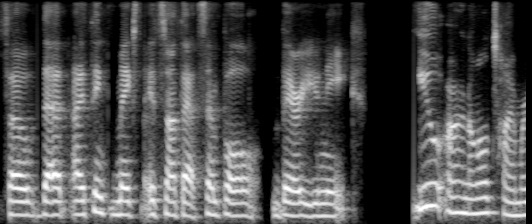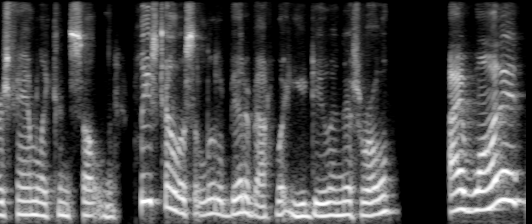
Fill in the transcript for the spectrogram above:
So that I think makes it's not that simple, very unique. You are an Alzheimer's family consultant. Please tell us a little bit about what you do in this role. I wanted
